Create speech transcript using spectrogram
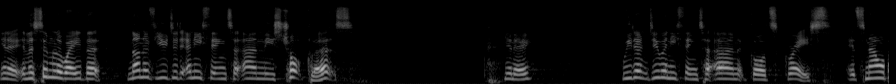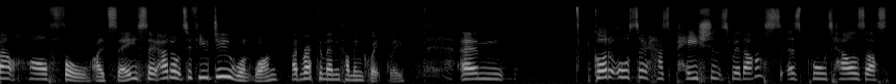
You know, in a similar way that none of you did anything to earn these chocolates, you know, we don't do anything to earn God's grace. It's now about half full, I'd say. So, adults, if you do want one, I'd recommend coming quickly. Um, God also has patience with us, as Paul tells us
